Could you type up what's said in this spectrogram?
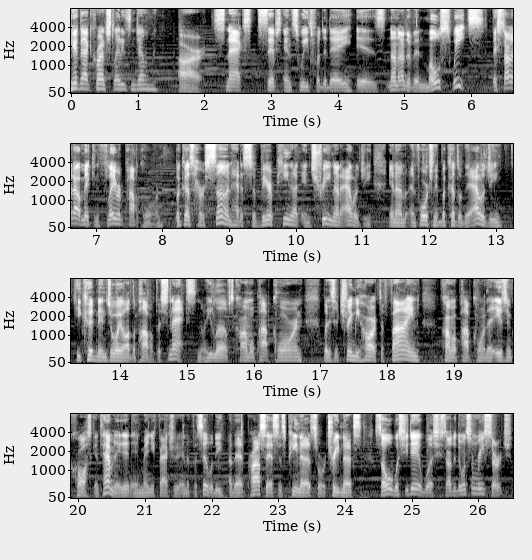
Hear that crunch, ladies and gentlemen? Our snacks, sips, and sweets for the day is none other than Mo Sweets. They started out making flavored popcorn because her son had a severe peanut and tree nut allergy, and unfortunately, because of the allergy, he couldn't enjoy all the popular snacks. You know, he loves caramel popcorn, but it's extremely hard to find caramel popcorn that isn't cross-contaminated and manufactured in a facility that processes peanuts or tree nuts. So what she did was she started doing some research,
